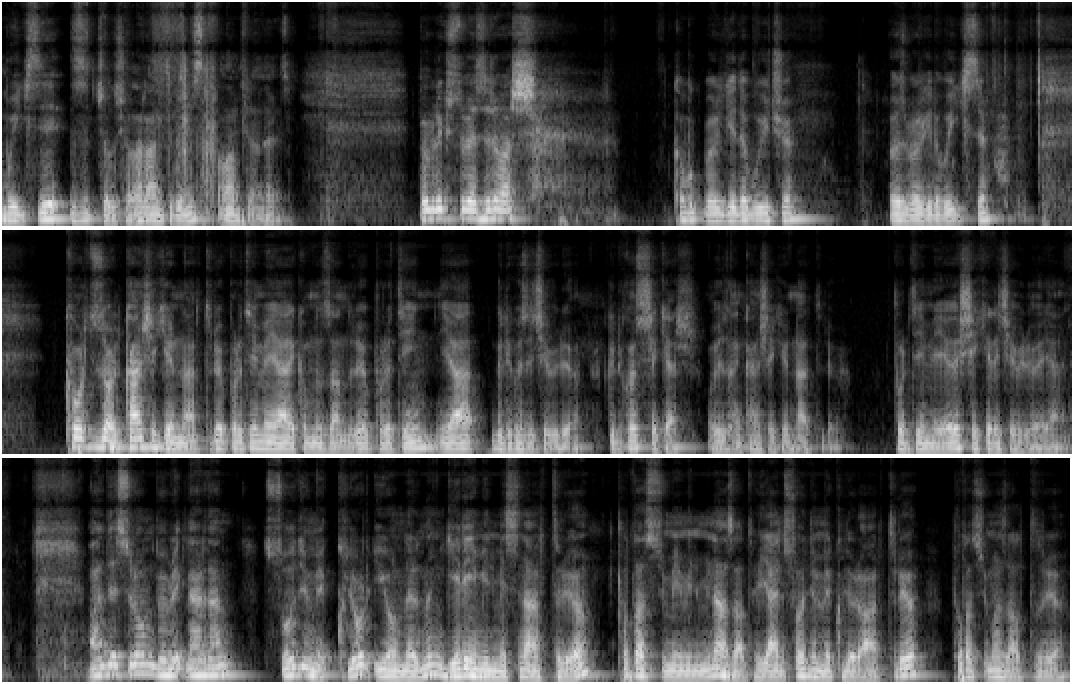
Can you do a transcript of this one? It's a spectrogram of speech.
Bu ikisi zıt çalışıyorlar. Antagonist falan filan evet. Böbrek üstü bezleri var. Kabuk bölgede bu üçü. Öz bölgede bu ikisi. Kortizol kan şekerini arttırıyor. Protein ve yağ yakımını hızlandırıyor. Protein yağ glikoza çeviriyor. Glikoz şeker. O yüzden kan şekerini arttırıyor. Protein ve yağı şekere çeviriyor yani. Aldosteron böbreklerden sodyum ve klor iyonlarının geri emilmesini arttırıyor. Potasyum emilimini azaltıyor. Yani sodyum ve kloru arttırıyor. Potasyumu azalttırıyor.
